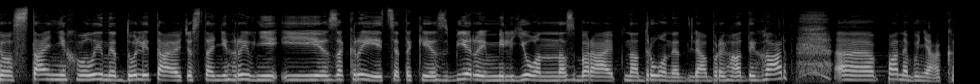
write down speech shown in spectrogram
останні хвилини долітають останні гривні і закриється такі збіри. Мільйон назбирають на дрони для бригади ГАРД. Е, Пане Буняк,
